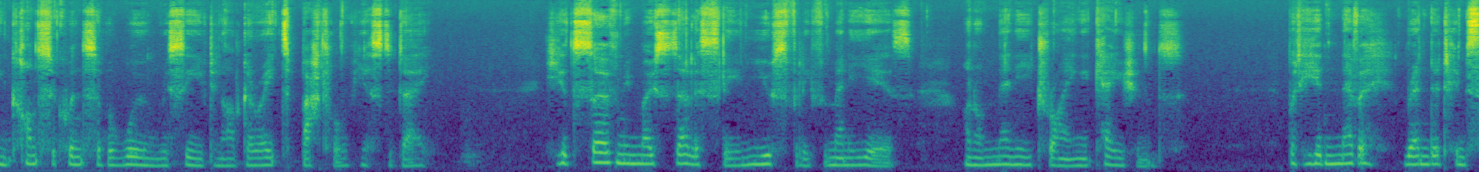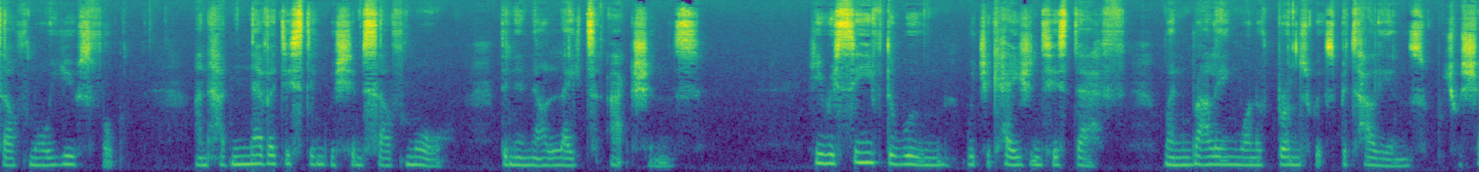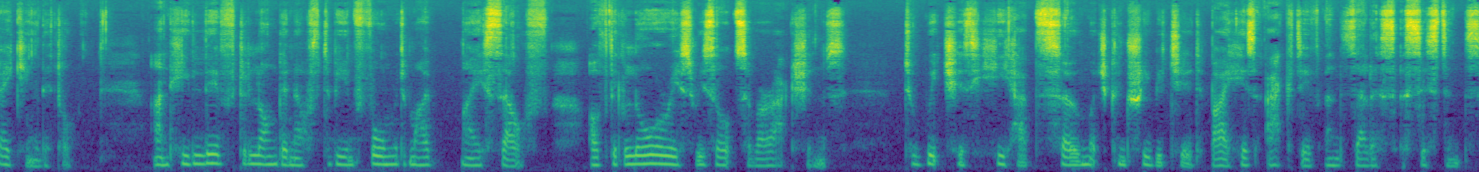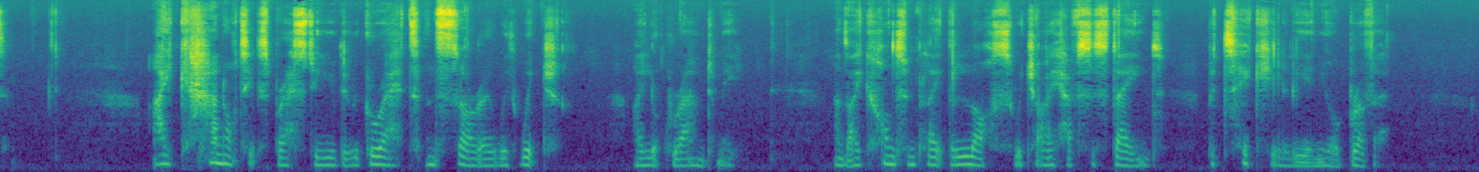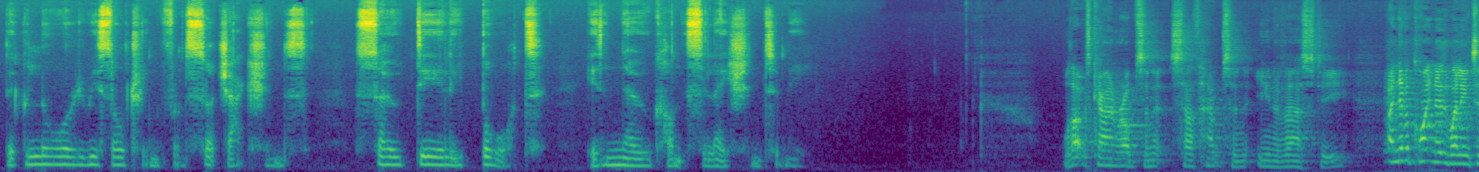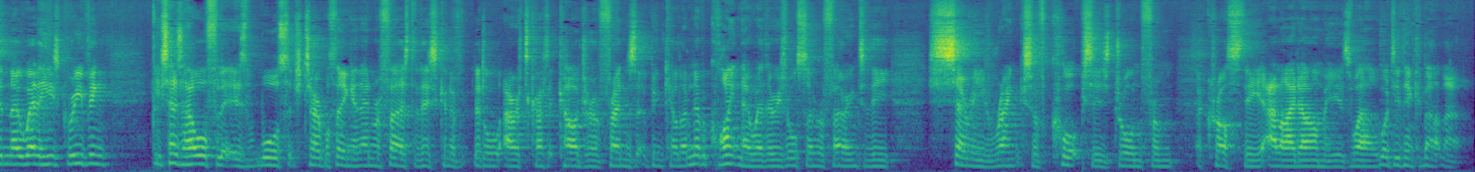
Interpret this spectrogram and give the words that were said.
in consequence of a wound received in our great battle of yesterday. He had served me most zealously and usefully for many years and on many trying occasions. But he had never rendered himself more useful and had never distinguished himself more than in our late actions. He received the wound which occasioned his death when rallying one of Brunswick's battalions, which was shaking a little, and he lived long enough to be informed by myself of the glorious results of our actions to which he had so much contributed by his active and zealous assistance. I cannot express to you the regret and sorrow with which I look round me, and I contemplate the loss which I have sustained, particularly in your brother. The glory resulting from such actions, so dearly bought, is no consolation to me. Well, that was Karen Robson at Southampton University. I never quite know Wellington, though, whether he's grieving. He says how awful it is, war's such a terrible thing, and then refers to this kind of little aristocratic cadre of friends that have been killed. I never quite know whether he's also referring to the serried ranks of corpses drawn from across the Allied army as well. What do you think about that?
